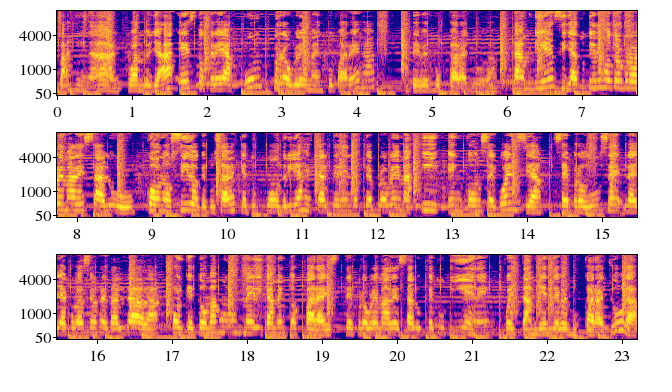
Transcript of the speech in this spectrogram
vaginal. Cuando ya esto crea un problema en tu pareja, debes buscar ayuda. También si ya tú tienes otro problema de salud conocido que tú sabes que tú podrías estar teniendo este problema y en consecuencia se produce la eyaculación retardada porque tomas unos medicamentos para este problema de salud que tú tienes, pues también debes buscar ayuda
